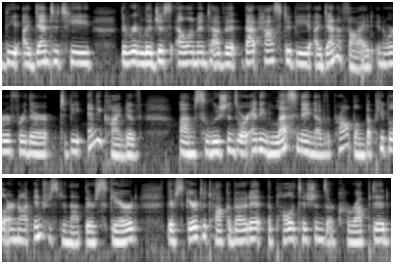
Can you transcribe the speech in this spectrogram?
the identity, the religious element of it, that has to be identified in order for there to be any kind of um, solutions or any lessening of the problem. But people are not interested in that. They're scared. They're scared to talk about it. The politicians are corrupted.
